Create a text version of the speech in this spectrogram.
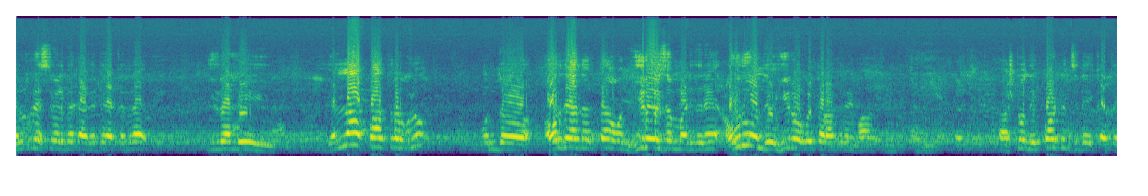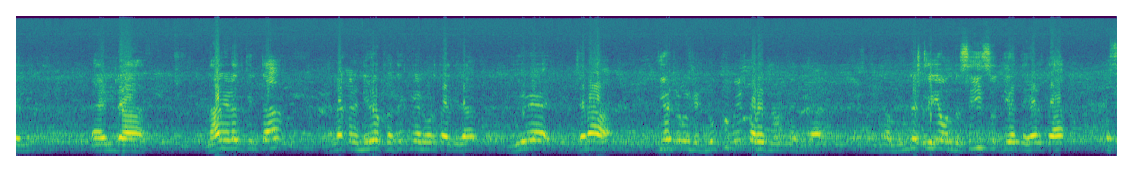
ಎಲ್ಲರೂ ಹೆಸರು ಹೇಳ್ಬೇಕಾಗುತ್ತೆ ಯಾಕಂದ್ರೆ ಇದರಲ್ಲಿ ಎಲ್ಲ ಪಾತ್ರಗಳು ಒಂದು ಅವ್ರದೇ ಆದಂತ ಒಂದು ಹೀರೋಯಿಸಮ್ ಮಾಡಿದ್ದಾರೆ. ಅವರು ಒಂದು ಹೀರೋಗಳು ಥರ ಅಂದರೆ ಅಷ್ಟೊಂದು ಇಂಪಾರ್ಟೆನ್ಸ್ ಇದೆ ಈ ಕಥೆಯಲ್ಲಿ. ಆ್ಯಂಡ್ ನಾನು ಹೇಳೋದಕ್ಕಿಂತ ಎಲ್ಲ ಕಡೆ ನೀವೇ ಪ್ರತಿಕ್ರಿಯೆ ನೋಡ್ತಾ ಇದ್ದೀರಾ? ನೀವೇ ಜನ ಥಿಯೇಟರ್ಗಳಿಗೆ ನುಗ್ಗು ಬೀಳ್ತಾರೆ ನೋಡ್ತಾ ಇದ್ದೀರಾ? ನಮ್ಮ ಇಂಡಸ್ಟ್ರಿಗೆ ಒಂದು ಸಿಹಿ ಸುದ್ದಿ ಅಂತ ಹೇಳ್ತಾ ಹೊಸ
